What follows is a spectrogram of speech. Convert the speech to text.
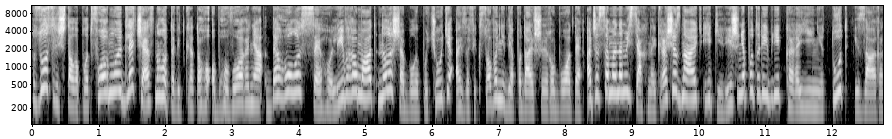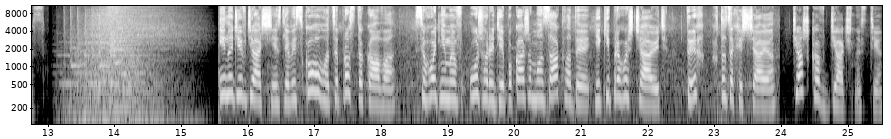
Зустріч стала платформою для чесного та відкритого обговорення, де голоси голів громад не лише були почуті, а й зафіксовані для подальшої роботи. Адже саме на місцях найкраще знають, які рішення потрібні країні тут і зараз. Іноді вдячність для військового це просто кава. Сьогодні ми в Ужгороді покажемо заклади, які пригощають тих, хто захищає. Чашка вдячності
